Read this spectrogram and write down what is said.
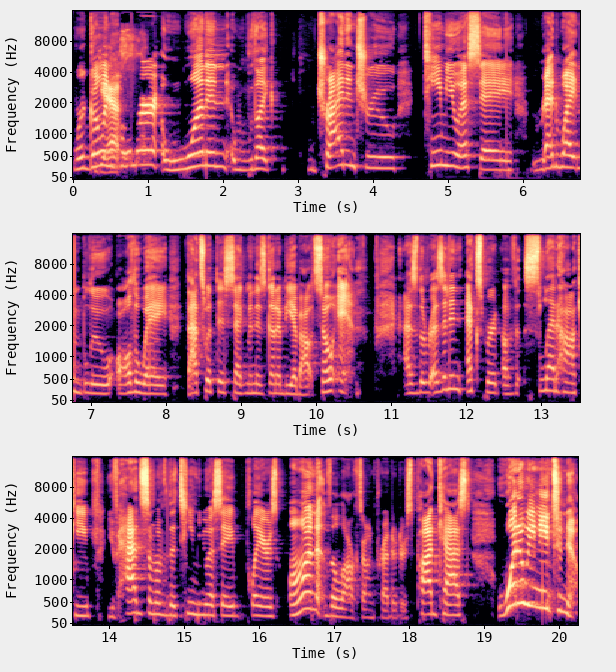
We're going yes. Homer, one and like tried and true. Team USA, red, white, and blue, all the way. That's what this segment is going to be about. So, Ann, as the resident expert of sled hockey, you've had some of the Team USA players on the Locked On Predators podcast. What do we need to know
